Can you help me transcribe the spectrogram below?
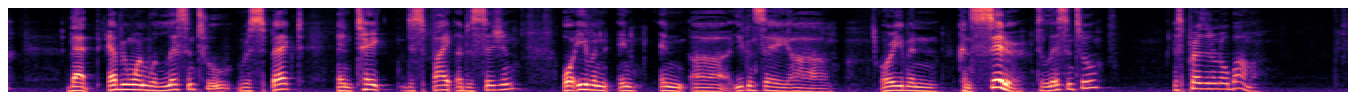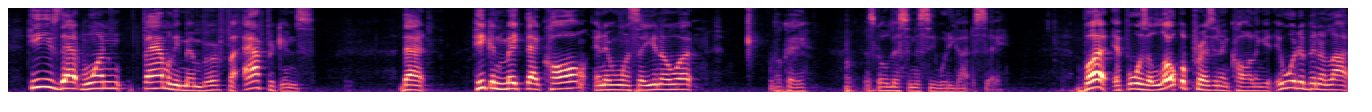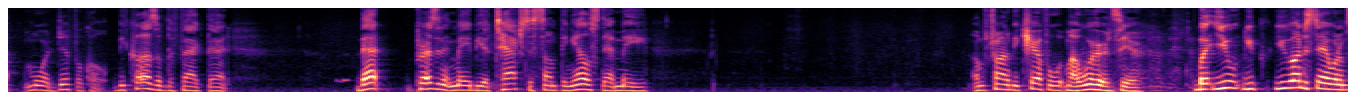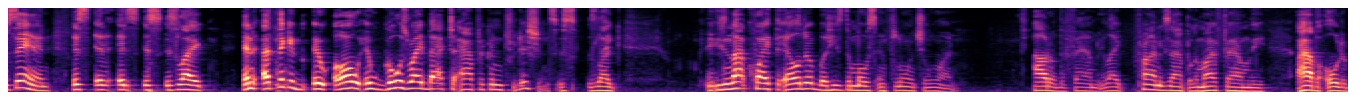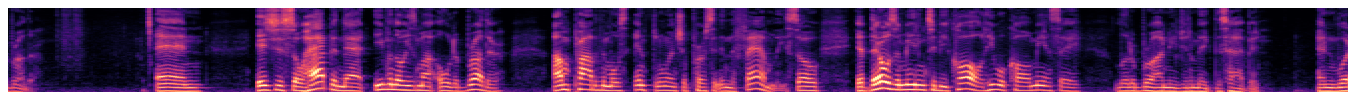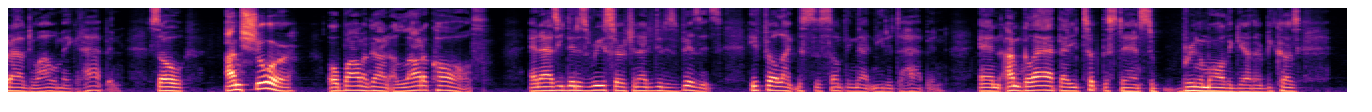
that everyone will listen to, respect, and take despite a decision, or even in, in uh, you can say, uh, or even consider to listen to, is President Obama. He's that one family member for Africans that he can make that call and everyone say, you know what? Okay, let's go listen to see what he got to say. But if it was a local president calling it, it would have been a lot more difficult because of the fact that that president may be attached to something else that may. I'm trying to be careful with my words here, but you you you understand what I'm saying? It's it, it's, it's it's like, and I think it it all it goes right back to African traditions. It's, it's like he's not quite the elder, but he's the most influential one out of the family. Like prime example in my family, I have an older brother, and it's just so happened that even though he's my older brother, I'm probably the most influential person in the family. So if there was a meeting to be called, he will call me and say, "Little bro, I need you to make this happen." And what I'll do, I will make it happen. So I'm sure Obama got a lot of calls, and as he did his research and as he did his visits, he felt like this is something that needed to happen. And I'm glad that he took the stance to bring them all together because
